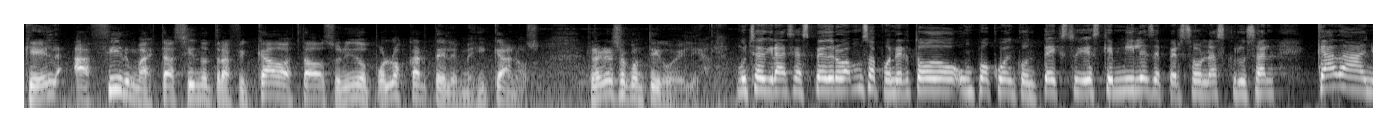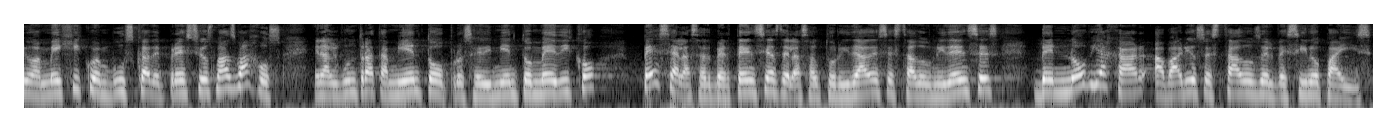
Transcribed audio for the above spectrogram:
que él afirma está siendo traficado a Estados Unidos por los carteles mexicanos. Regreso contigo, Elia. Muchas gracias, Pedro. Vamos a poner todo un poco en contexto y es que miles de personas cruzan cada año a México en busca de precios más bajos en algún tratamiento o procedimiento médico, pese a las advertencias de las autoridades estadounidenses de no viajar a varios estados del vecino país.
